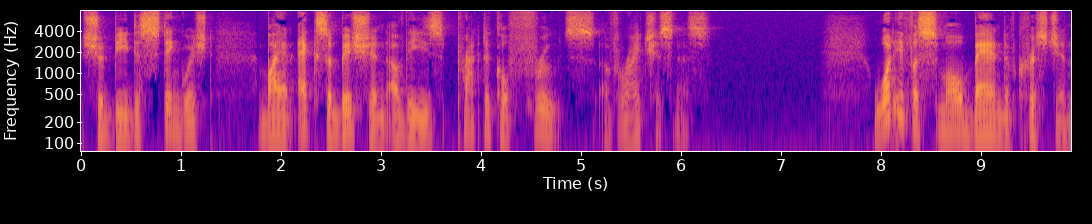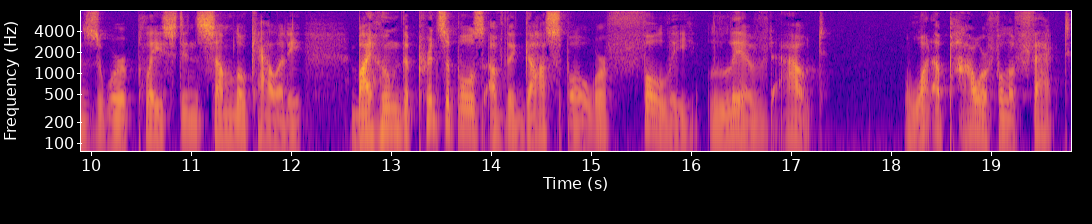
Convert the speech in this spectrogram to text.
should be distinguished by an exhibition of these practical fruits of righteousness. What if a small band of Christians were placed in some locality by whom the principles of the gospel were fully lived out? What a powerful effect,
